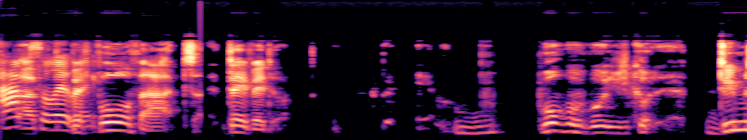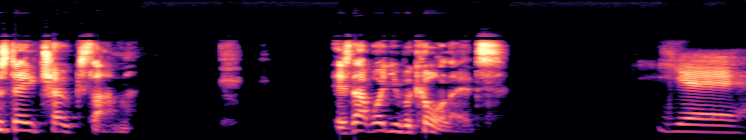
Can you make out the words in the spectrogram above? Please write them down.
uh, before that, David, what would you call it? Doomsday choke slam? Is that what you would call it? Yeah,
